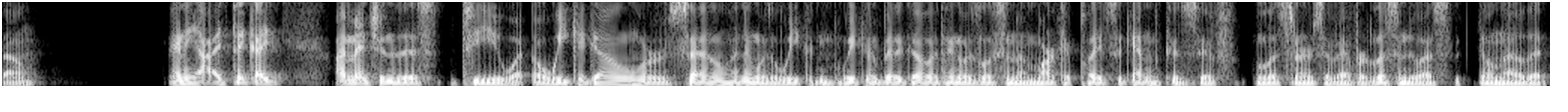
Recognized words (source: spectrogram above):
So, anyhow, I think I I mentioned this to you what a week ago or so. I think it was a week and week and a bit ago. I think I was listening to Marketplace again because if listeners have ever listened to us, you'll know that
